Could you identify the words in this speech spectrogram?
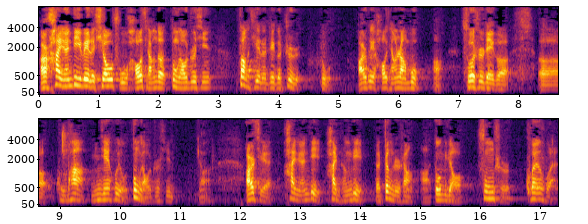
而汉元帝为了消除豪强的动摇之心，放弃了这个制度，而对豪强让步，啊，说是这个。呃，恐怕民间会有动摇之心，啊，而且汉元帝、汉成帝的政治上啊都比较松弛宽缓，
